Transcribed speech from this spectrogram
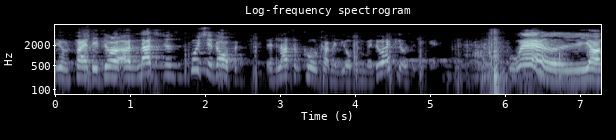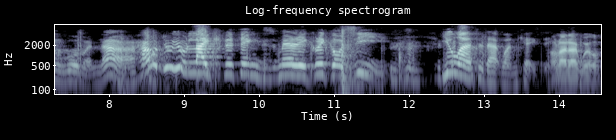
You'll find the door unlatched. Just push it open. There's lots of cold come in the open window. I close it again. Well, young woman, now, how do you like the things Mary Greco sees? You answer that one, Casey. All right, I will.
